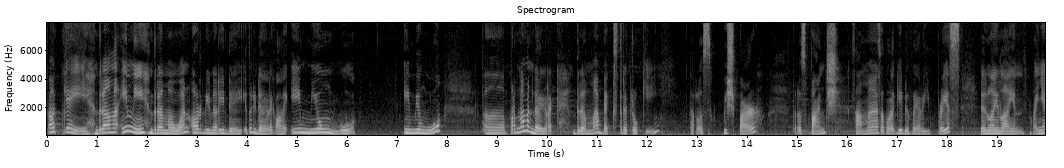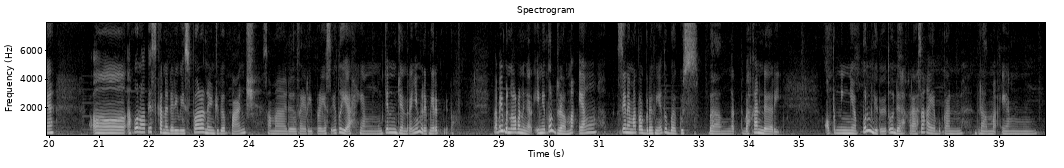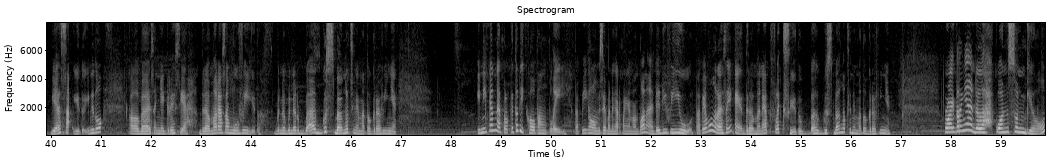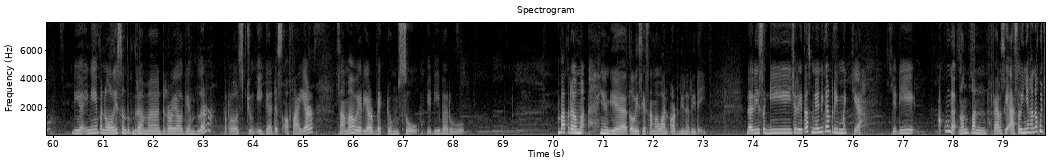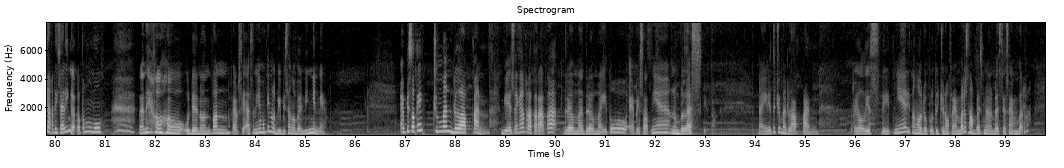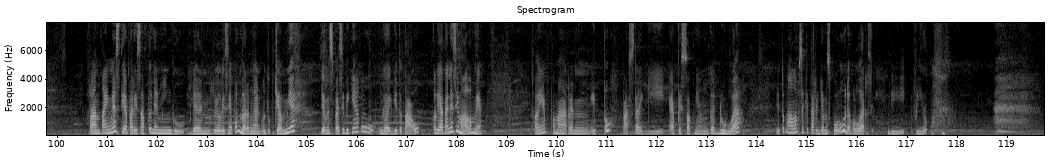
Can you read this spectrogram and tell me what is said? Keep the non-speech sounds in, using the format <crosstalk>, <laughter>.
Oke, okay, drama ini, drama One Ordinary Day itu didirect oleh Im Myung Woo. Im Myung Woo uh, pernah mendirect drama Backstreet Rookie, terus Whisper, terus Punch, sama satu lagi The Very Praise dan lain-lain. Makanya uh, aku notice karena dari Whisper dan juga Punch sama The Very Praise itu ya yang mungkin genrenya mirip-mirip gitu. Tapi bener pendengar, ini tuh drama yang sinematografinya tuh bagus banget. Bahkan dari openingnya pun gitu itu udah kerasa kayak bukan drama yang biasa gitu. Ini tuh kalau bahasanya Grace ya drama rasa movie gitu. Bener-bener bagus banget sinematografinya ini kan network itu di Kopang Play. Tapi kalau misalnya pendengar pengen nonton ada di View. Tapi aku ngerasanya kayak drama Netflix gitu. Bagus banget sinematografinya. Writernya adalah Kwon Sun Gil. Dia ini penulis untuk drama The Royal Gambler terus Jung I Goddess of Fire sama Warrior Baek Dong So. Jadi baru empat drama yang dia tulis ya sama One Ordinary Day. Dari segi cerita sebenarnya ini kan remake ya. Jadi aku nggak nonton versi aslinya karena aku cari-cari nggak ketemu. <laughs> Nanti kalau udah nonton versi aslinya mungkin lebih bisa ngebandingin ya. Episodenya cuma 8 biasanya kan rata-rata drama-drama itu episodenya 16 gitu. Nah ini tuh cuma 8 rilis date-nya di tanggal 27 November sampai 19 Desember. Runtime-nya setiap hari Sabtu dan Minggu. Dan rilisnya pun barengan. Untuk jamnya jam spesifiknya aku nggak gitu tahu kelihatannya sih malam ya soalnya kemarin itu pas lagi episode yang kedua itu malam sekitar jam 10 udah keluar sih di view <laughs>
